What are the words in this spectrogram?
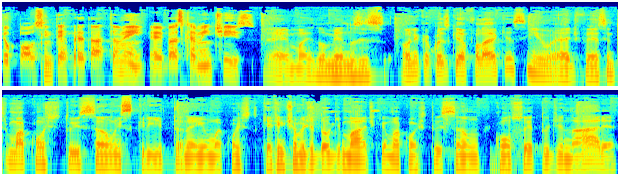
eu posso interpretar também. É basicamente isso. É, mais ou menos isso. A única coisa que eu ia falar é que, assim, é a diferença entre uma constituição escrita, né, e uma que a gente chama de dogmática, e uma constituição consuetudinária,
